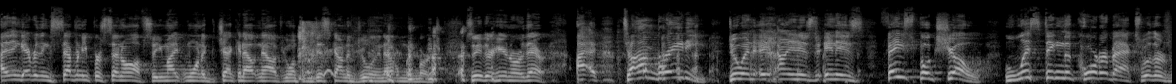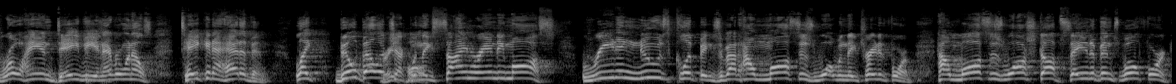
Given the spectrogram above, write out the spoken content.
I think everything's 70% off. So you might want to check it out now if you want some discounted Julian Edelman merch. It's neither here nor there. I, Tom Brady doing in his in his Facebook show listing the quarterbacks, whether it's Rohan Davey and everyone else, taking ahead of him. Like Bill Belichick when they signed Randy Moss, reading news clippings about how Moss is what when they traded for him, how Moss is washed up, saying to Vince Wilfork,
